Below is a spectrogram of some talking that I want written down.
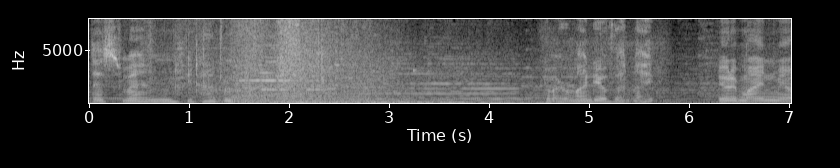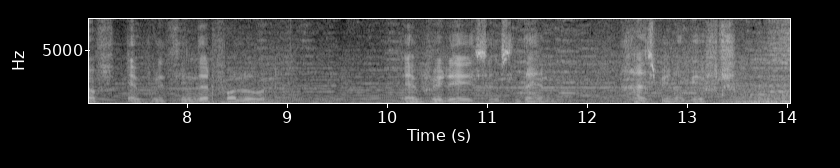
That's when it happened. Do I remind you of that night? You remind me of everything that followed. Every day since then has been a gift.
